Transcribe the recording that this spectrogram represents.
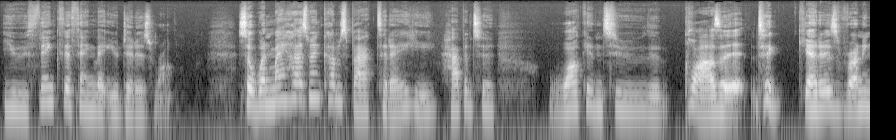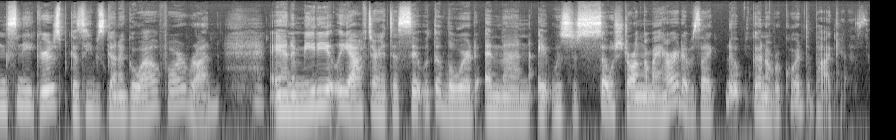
you think the thing that you did is wrong. So, when my husband comes back today, he happened to walk into the closet to get his running sneakers because he was going to go out for a run. And immediately after, I had to sit with the Lord. And then it was just so strong in my heart. I was like, nope, going to record the podcast.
